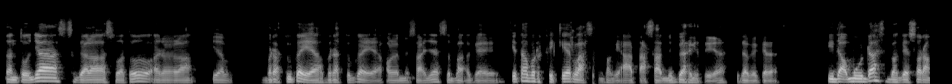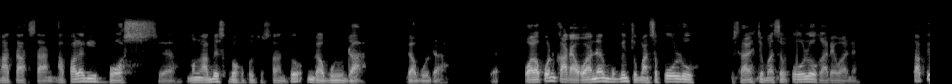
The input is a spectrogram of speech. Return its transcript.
tentunya segala sesuatu adalah ya berat juga ya, berat juga ya. Kalau misalnya sebagai kita berpikirlah sebagai atasan juga gitu ya, kita pikir tidak mudah sebagai seorang atasan, apalagi bos ya mengambil sebuah keputusan itu nggak mudah nggak mudah. Ya. Walaupun karyawannya mungkin cuma 10, misalnya cuma 10 karyawannya. Tapi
